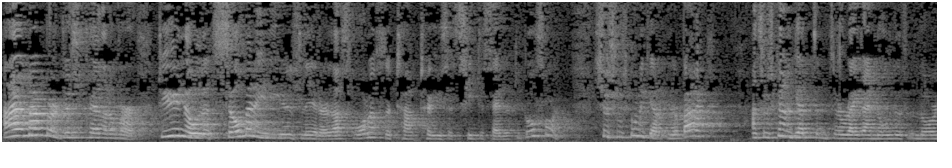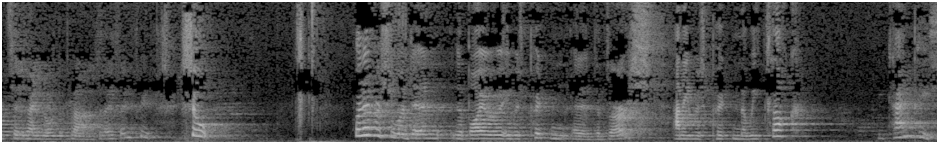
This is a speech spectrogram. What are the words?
And I remember just praying over her. Do you know that so many years later, that's one of the tattoos that she decided to go for? So she was going to get it in her back. And she was going to get them to the right, I know the Lord says, I know the plans that I think for you. So, whenever she went in, the boy, he was putting uh, the verse, and he was putting a wee clock, a timepiece.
